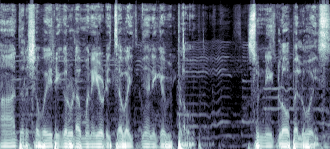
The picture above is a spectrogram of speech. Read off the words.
ആദർശ വൈരികളുടെ മുനയൊടിച്ച വൈജ്ഞാനിക വിപ്ലവം. സുന്നി ഗ്ലോബൽ വോയിസ്.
